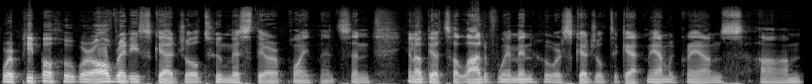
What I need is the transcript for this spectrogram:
were people who were already scheduled who missed their appointments. And, you know, there's a lot of women who are scheduled to get mammograms. Um,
